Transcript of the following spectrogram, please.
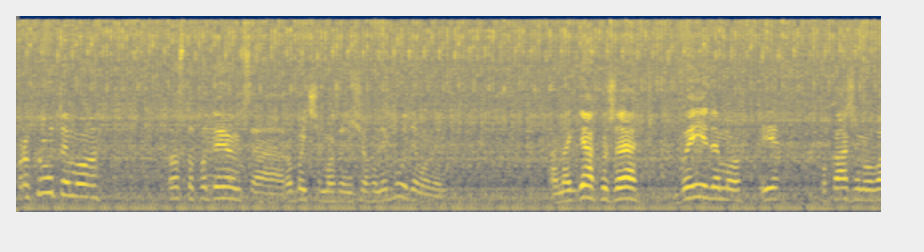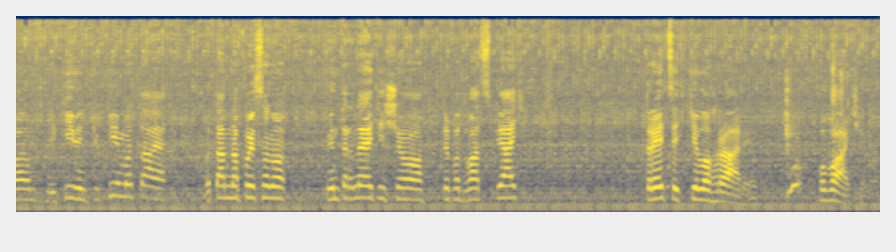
Прокрутимо, просто подивимося, робити ще може нічого не будемо ним. А на днях вже виїдемо і покажемо вам, які він тюки мотає. Бо там написано в інтернеті, що типу 25-30 кілограмів. Ну, побачимо.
